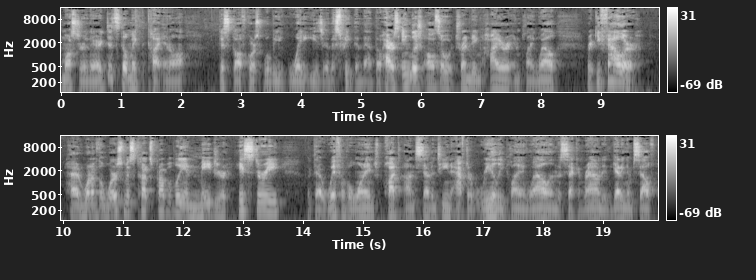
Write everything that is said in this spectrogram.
muster there. He did still make the cut and all. This golf course will be way easier this week than that, though. Harris English also trending higher and playing well. Rickie Fowler had one of the worst miscuts probably in major history with that whiff of a one inch putt on 17 after really playing well in the second round and getting himself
